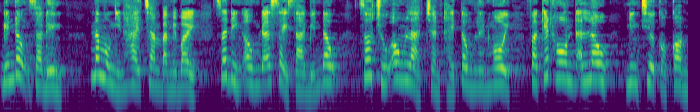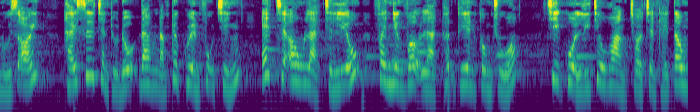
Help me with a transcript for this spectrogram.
Biến động gia đình Năm 1237, gia đình ông đã xảy ra biến động do chú ông là Trần Thái Tông lên ngôi và kết hôn đã lâu nhưng chưa có con núi dõi. Thái sư Trần Thủ Độ đang nắm thực quyền phụ chính, ép cha ông là Trần Liễu phải nhường vợ là Thuận Thiên công chúa chị của Lý Triều Hoàng cho Trần Thái Tông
